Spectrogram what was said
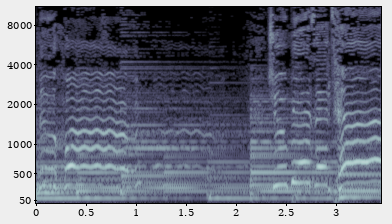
的话，就别再谈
